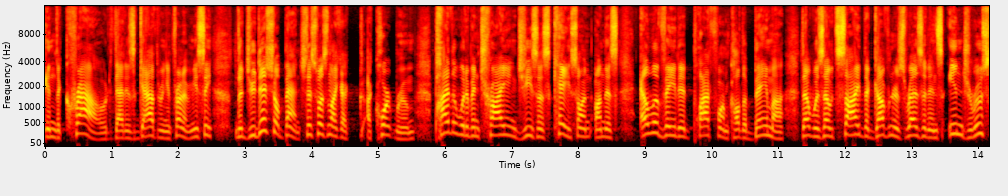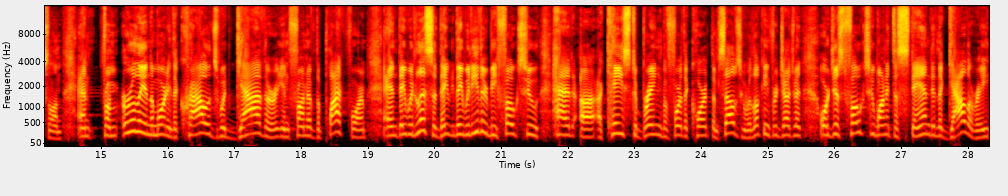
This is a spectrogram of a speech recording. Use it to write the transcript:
in the crowd that is gathering in front of him. You see, the judicial bench, this wasn't like a, a courtroom. Pilate would have been trying Jesus' case on, on this elevated platform called a bema that was outside the governor's residence in Jerusalem. And from early in the morning, the crowds would gather in front of the platform and they would listen. They, they would either be folks who had a, a case to bring before the court themselves, who were looking for judgment, or just folks who wanted to stand in the gallery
